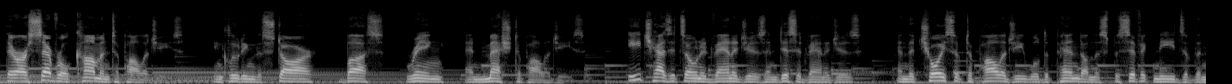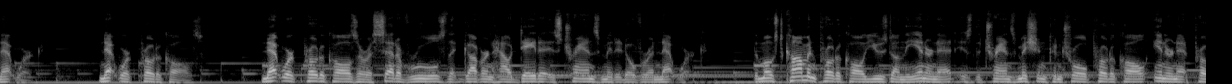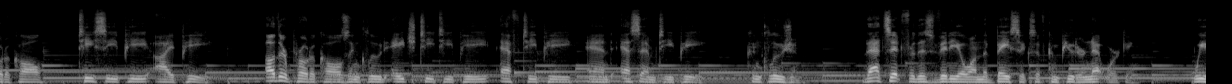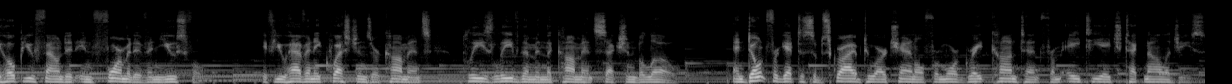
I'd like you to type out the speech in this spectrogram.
There are several common topologies, including the star, bus, ring, and mesh topologies. Each has its own advantages and disadvantages, and the choice of topology will depend on the specific needs of the network. Network protocols. Network protocols are a set of rules that govern how data is transmitted over a network. The most common protocol used on the Internet is the Transmission Control Protocol, Internet Protocol, TCP/IP. Other protocols include HTTP, FTP, and SMTP. Conclusion. That's it for this video on the basics of computer networking. We hope you found it informative and useful. If you have any questions or comments, please leave them in the comments section below. And don't forget to subscribe to our channel for more great content from ATH Technologies.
